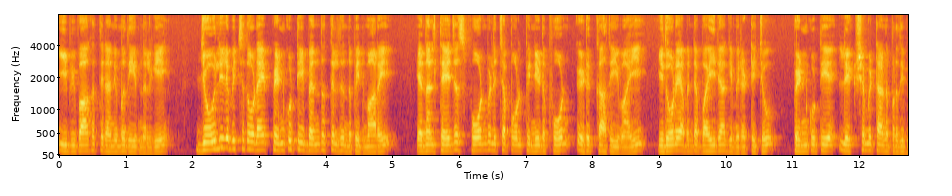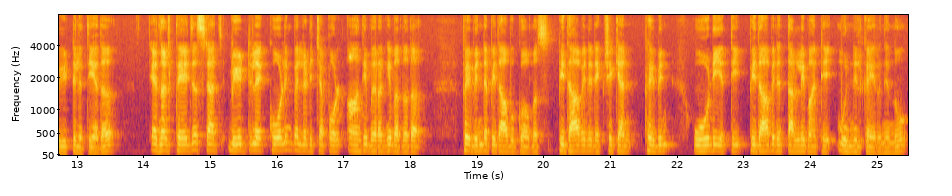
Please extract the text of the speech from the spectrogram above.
ഈ വിവാഹത്തിന് അനുമതിയും നൽകി. ജോലി ലഭിച്ചതോടെ പെൺകുട്ടി ബന്ധത്തിൽ നിന്ന് പിന്മാറി. എന്നാൽ തേജസ് ഫോൺ വിളിച്ചപ്പോൾ പിന്നീട് ഫോൺ എടുക്കാതെയുമായി. ഇതോടെ അവന്റെ വൈരാഗ്യം ഇരട്ടിച്ചു. പെൺകുട്ടിയെ ലക്ഷ്യമിട്ടാണ് പ്രതി വീട്ടിലെത്തിയത്. എന്നാൽ തേജസ് രാജ് വീട്ടിലെ കോളിംഗ് ബെല്ലടിച്ചപ്പോൾ ആദ്യം ഇറങ്ങി വന്നത് ഫെബിന്റെ പിതാവ് ഗോമസ്. പിതാവിനെ രക്ഷിക്കാൻ ഫെബിൻ ഓടിയെത്തി പിതാവിനെ തള്ളിമാറ്റി മുന്നിൽ കയറി നിന്നു.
